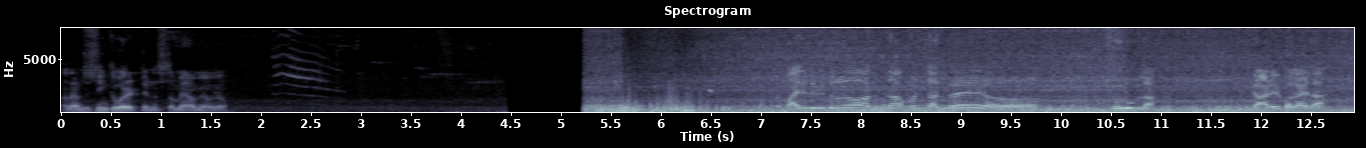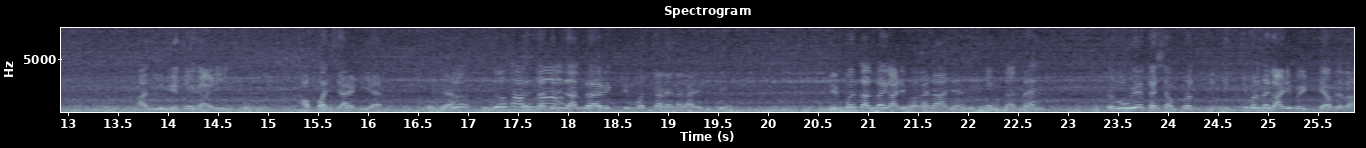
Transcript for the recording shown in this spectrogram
आणि आमचं चिंकी वरटते नुसतं. म्याव म्याव म्याव. पाहिजे मित्रांनो आता आपण चाललोय शोरूमला गाडी बघायला. आणून घेतोय गाडी. आपाची आय टी आर तुझं सांग ना. तरी चाललोय आम्ही किंमत काढायला गाडीची. मी पण चाललोय गाडी बघायला आणि अनिल पण चाललाय. तर बघूया कशा प्र कितीपर्यंत गाडी भेटते आपल्याला.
